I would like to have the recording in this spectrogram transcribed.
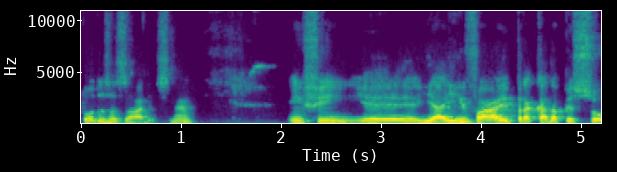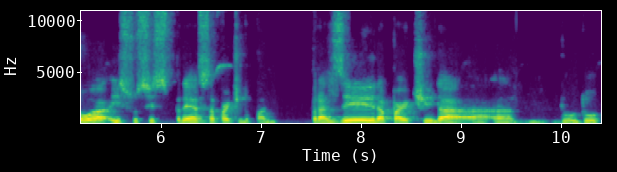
todas as áreas, né? Enfim, é, e aí vai para cada pessoa isso se expressa a partir do prazer, a partir da, a, do, do,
